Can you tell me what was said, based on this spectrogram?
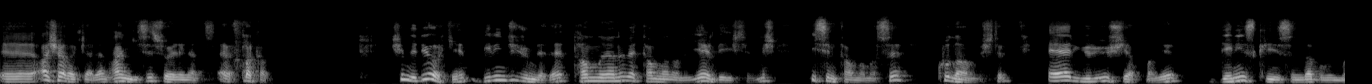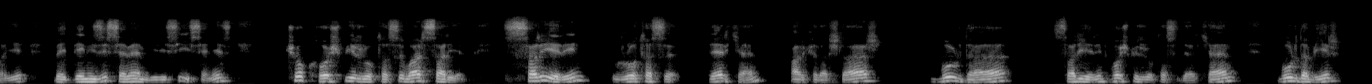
e, aşağıdakilerden hangisi söylenemez? Evet bakalım. Şimdi diyor ki birinci cümlede tamlayanı ve tamlananı yer değiştirmiş isim tamlaması kullanılmıştır. Eğer yürüyüş yapmayı, deniz kıyısında bulunmayı ve denizi seven birisi iseniz çok hoş bir rotası var Sarıyer. Sarıyer'in rotası derken arkadaşlar burada Sarıyer'in hoş bir rotası derken burada bir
